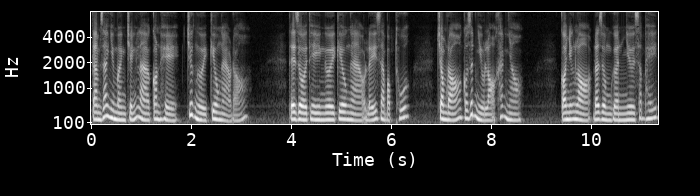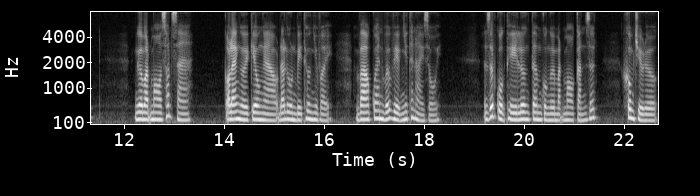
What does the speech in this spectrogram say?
Cảm giác như mình chính là con hề trước người kiêu ngạo đó. Thế rồi thì người kiêu ngạo lấy ra bọc thuốc. Trong đó có rất nhiều lọ khác nhau. Có những lọ đã dùng gần như sắp hết. Người mặt mò xót xa. Có lẽ người kiêu ngạo đã luôn bị thương như vậy và quen với việc như thế này rồi. Rốt cuộc thì lương tâm của người mặt mò cắn rứt. Không chịu được.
